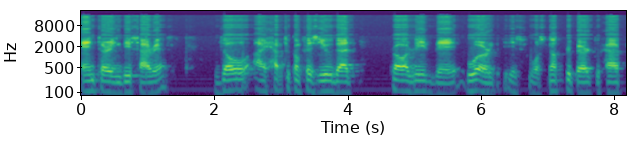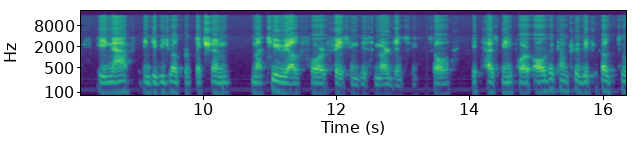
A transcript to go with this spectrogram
enter in these areas, though I have to confess you that probably the world is, was not prepared to have enough individual protection material for facing this emergency. So it has been for all the countries difficult to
